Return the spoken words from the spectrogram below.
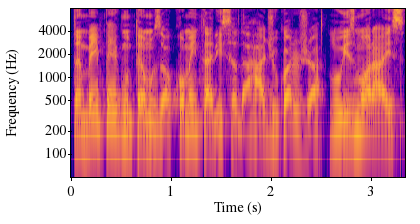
Também perguntamos ao comentarista da Rádio Guarujá, Luiz Moraes,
